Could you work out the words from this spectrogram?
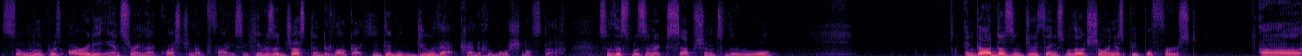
So Luke was already answering that question up front. He said he was a just and devout guy. He didn't do that kind of emotional stuff. So this was an exception to the rule. And God doesn't do things without showing his people first. Uh,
